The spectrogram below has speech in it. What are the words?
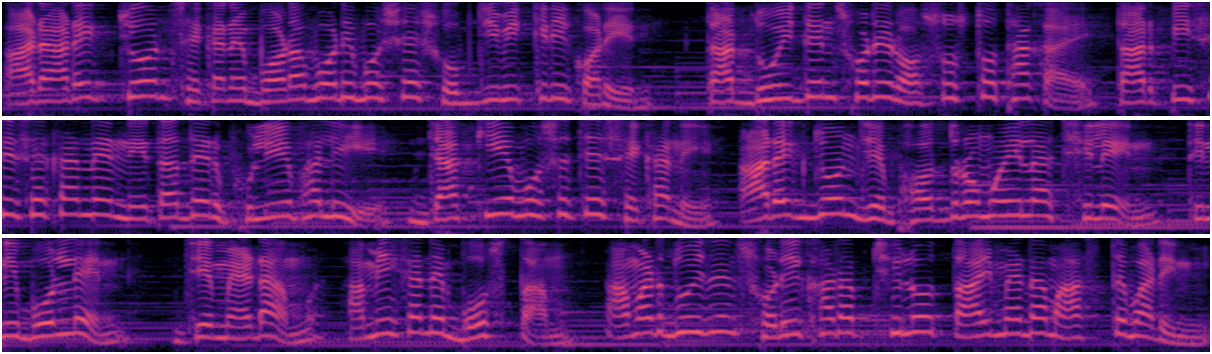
আর আরেকজন সেখানে বরাবরই বসে সবজি বিক্রি করেন। তার দুই দিন শরীর অসুস্থ থাকায় তার পিসি সেখানে নেতাদের ভুলিয়ে ভালিয়ে জাকিয়ে বসেছে সেখানে। আরেকজন যে ভদ্র মহিলা ছিলেন, তিনি বললেন, যে ম্যাডাম, আমি এখানে বসতাম। আমার দুই দিন শরীর খারাপ ছিল, তাই ম্যাডাম আসতে পারিনি।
